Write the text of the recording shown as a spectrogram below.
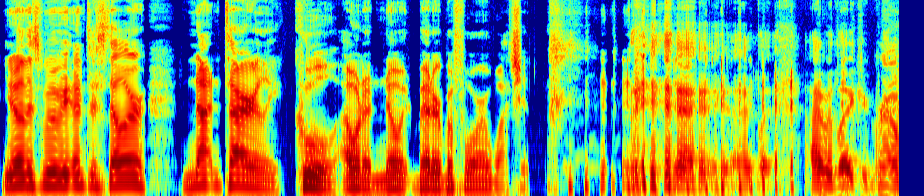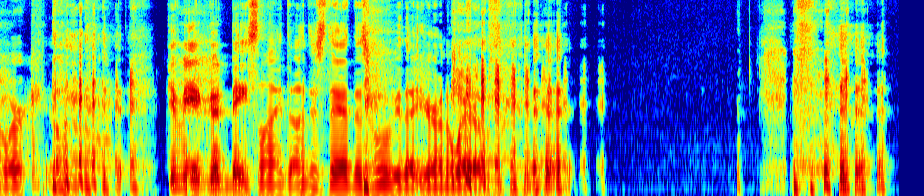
you know this movie Interstellar? Not entirely. Cool. I want to know it better before I watch it. I'd like, I would like a groundwork. On, give me a good baseline to understand this movie that you're unaware of.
